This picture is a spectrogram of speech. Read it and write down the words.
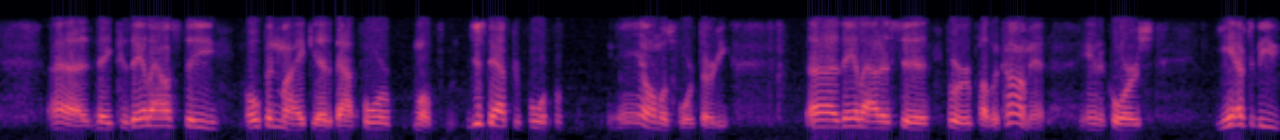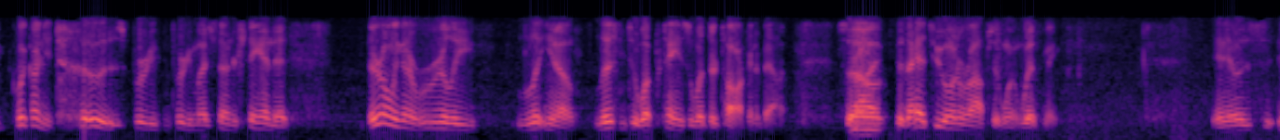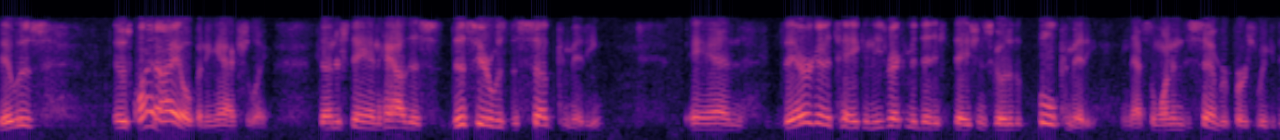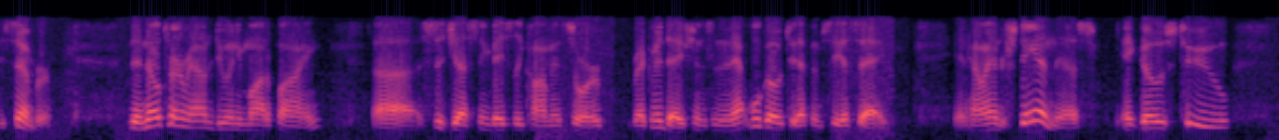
uh, they because they allow us the open mic at about four, well, just after four, eh, almost four thirty. Uh, they allowed us to for public comment, and of course, you have to be quick on your toes, pretty pretty much to understand that they're only going to really, li- you know, listen to what pertains to what they're talking about. So, Right. because I had two owner ops that went with me, and it was it was it was quite eye opening actually to understand how this this here was the subcommittee, and they're going to take and these recommendations go to the full committee, and that's the one in December, first week of December. Then they'll turn around and do any modifying, uh, suggesting basically comments or recommendations, and then that will go to FMCSA. And how I understand this, it goes to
